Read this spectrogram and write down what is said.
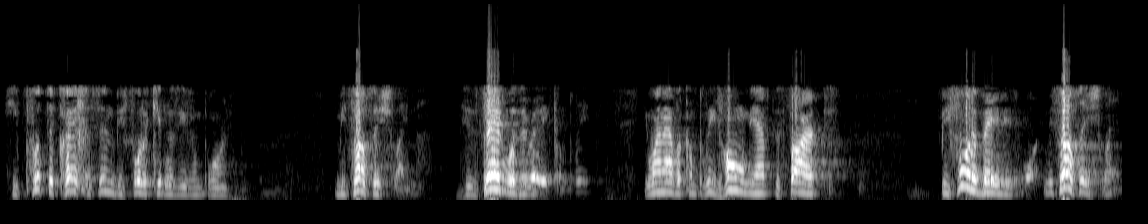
he put the koiches in before the kid was even born. Mitose shleima. His bed was already complete. You want to have a complete home, you have to start before the baby's born. Mitose shleima.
